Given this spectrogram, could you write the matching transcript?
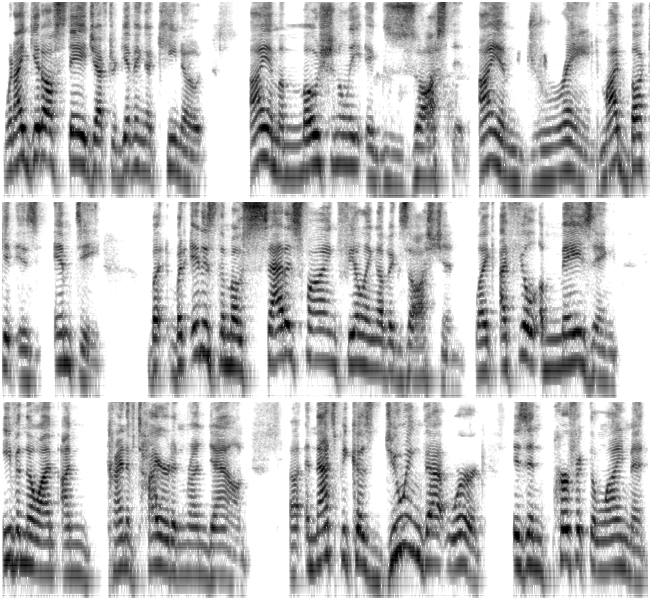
when I get off stage after giving a keynote, I am emotionally exhausted. I am drained. My bucket is empty but but it is the most satisfying feeling of exhaustion like i feel amazing even though I'm, I'm kind of tired and run down. Uh, and that's because doing that work is in perfect alignment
